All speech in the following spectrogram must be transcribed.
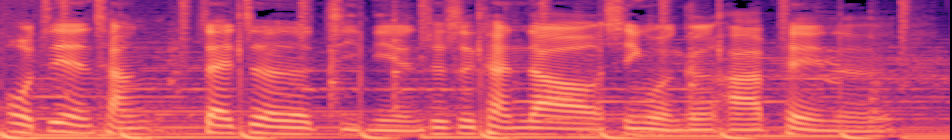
我之前常在这几年，就是看到新闻跟阿佩呢，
